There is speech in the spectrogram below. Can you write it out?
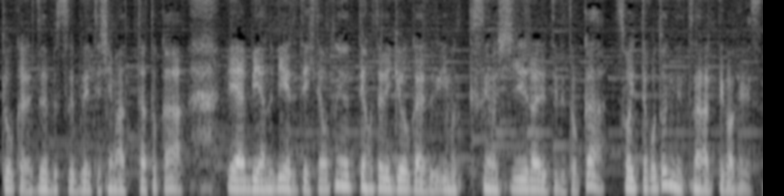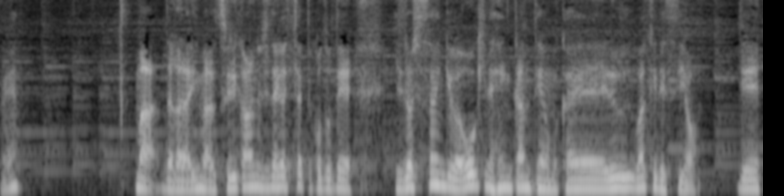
業界が全部潰れてしまったとか、Airbnb が出てきたことによって、ホテル業界が今苦戦を強いられてるとか、そういったことにつながっていくわけですね。まあ、だから今、移り変わりの時代が来たってことで、自動車産業は大きな変換点を迎えるわけですよ。で、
